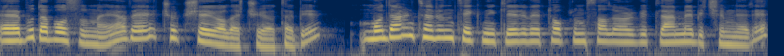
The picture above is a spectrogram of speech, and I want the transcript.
E, bu da bozulmaya ve çöküşe yol açıyor tabii. Modern tarım teknikleri ve toplumsal örgütlenme biçimleri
